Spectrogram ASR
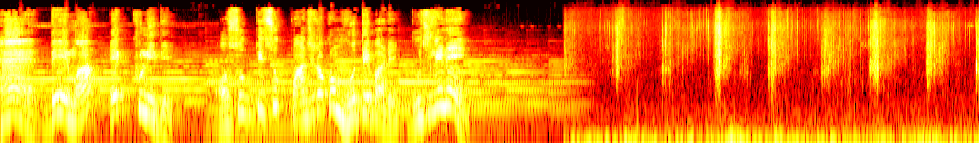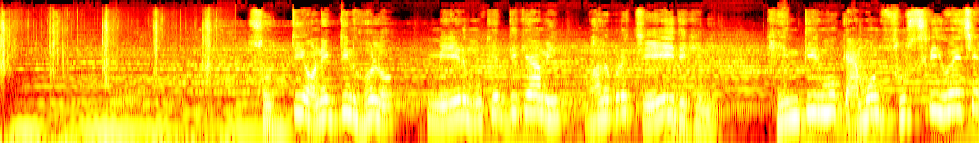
হ্যাঁ দে মা, এক্ষুনি দে। অসুখ বিসুখ পাঁচ রকম হতে পারে, বুঝলি নে? সত্যি অনেক দিন হলো, মেয়ের মুখের দিকে আমি ভালো করে চেয়েই দেখিনি। খিন্তির মুখ এমন সুশ্রী হয়েছে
